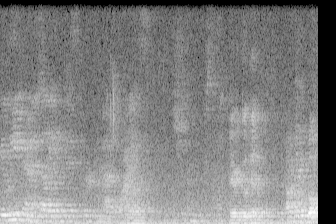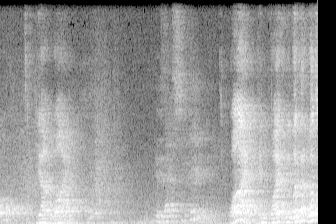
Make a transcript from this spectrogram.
believe him until they can disprove him otherwise. Barry, go ahead. Are they gullible? Yeah, why? Is that stupidity? Why? And why? I mean, what about what's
